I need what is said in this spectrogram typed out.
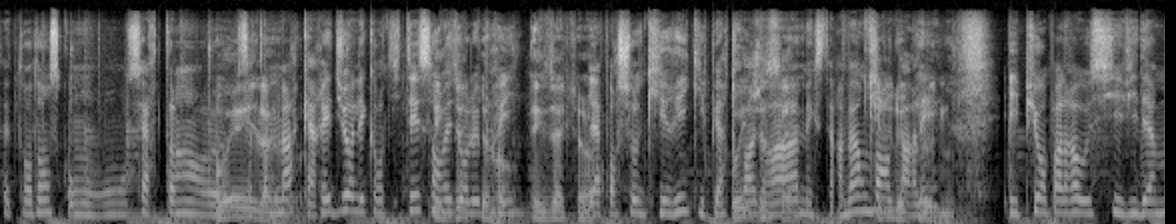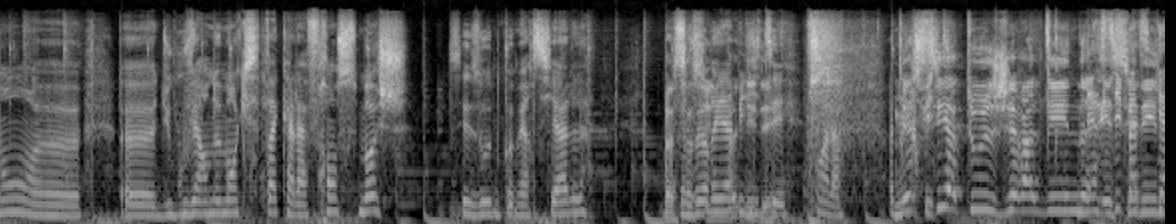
Cette tendance qu'ont certains, euh, Oui, certaines la- marques à réduire les quantités sans réduire le prix. Exactement. La portion de Kiri qui perd Oui, 3 je sais. grammes, etc. Bah, on va en le parler. Et puis on parlera aussi évidemment euh, euh, du gouvernement qui s'attaque à la France moche, ces zones commerciales Bah, qu'on ça, veut réhabiliter. Voilà. À Merci à tous, Géraldine Merci, et Céline.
